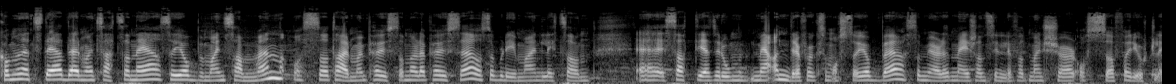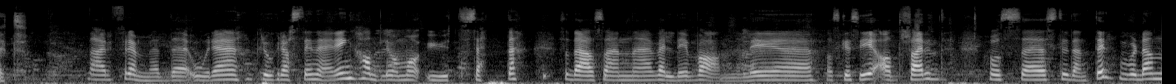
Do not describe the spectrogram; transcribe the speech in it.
komme et sted der man setter seg ned, og så jobber man sammen. Og så tar man pauser når det er pause, og så blir man litt sånn eh, satt i et rom med andre folk som også jobber, som gjør det mer sannsynlig for at man sjøl også får gjort litt. Det er fremmedordet prokrastinering handler jo om å utsette. Så det er altså en eh, veldig vanlig eh, hva skal jeg si, atferd hos eh, studenter. Hvordan,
